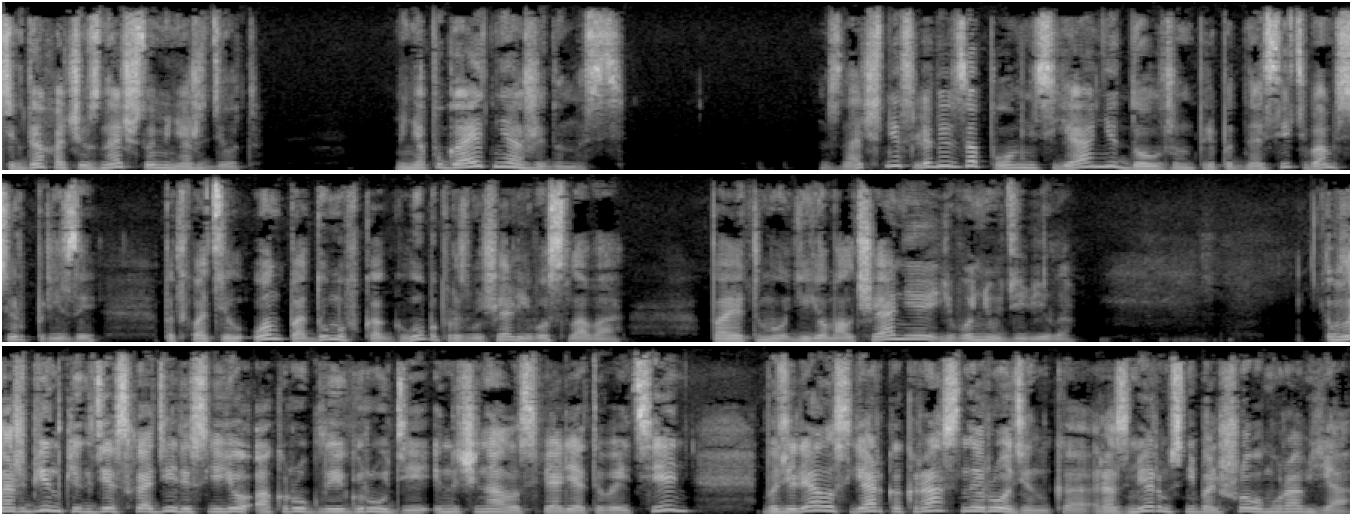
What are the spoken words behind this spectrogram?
Всегда хочу знать, что меня ждет. Меня пугает неожиданность. Значит, мне следует запомнить, я не должен преподносить вам сюрпризы, — подхватил он, подумав, как глупо прозвучали его слова. Поэтому ее молчание его не удивило. В ложбинке, где сходились ее округлые груди и начиналась фиолетовая тень, выделялась ярко-красная родинка размером с небольшого муравья.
